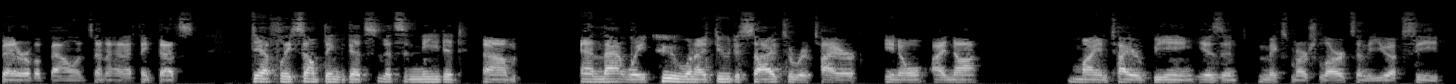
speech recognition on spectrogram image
better of a balance. And, and I think that's definitely something that's, that's needed. Um, and that way too, when I do decide to retire, you know, I not, my entire being isn't mixed martial arts and the UFC.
